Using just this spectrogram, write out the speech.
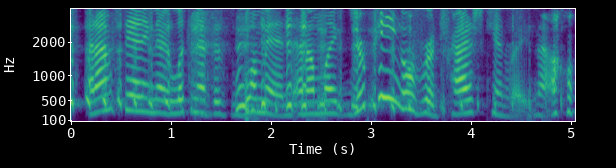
and I'm standing there looking at this woman, and I'm like, "You're peeing over a trash can right now.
